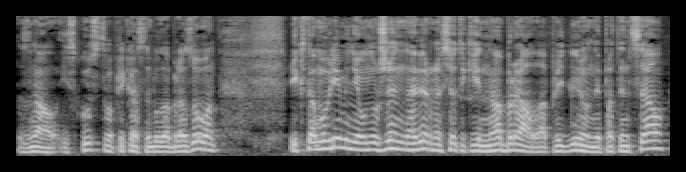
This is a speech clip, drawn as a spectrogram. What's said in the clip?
знал искусство, прекрасно был образован, и к тому времени он уже, наверное, все-таки набрал определенный потенциал.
